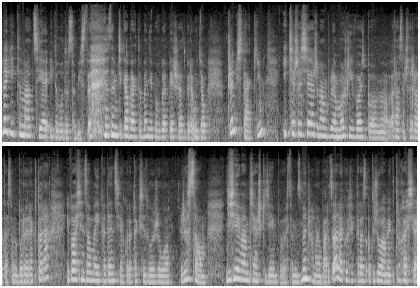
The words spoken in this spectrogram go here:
legitymację i dowód osobisty. Jestem ciekawa, jak to będzie, bo w ogóle pierwszy raz biorę udział w czymś takim i cieszę się, że mam w ogóle możliwość, bo no, raz na 4 lata są wybory rektora i właśnie za mojej kadencji akurat tak się złożyło, że są. Dzisiaj mam ciężki dzień, bo jestem zmęczona bardzo, ale jakoś jak teraz odżyłam, jak trochę się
